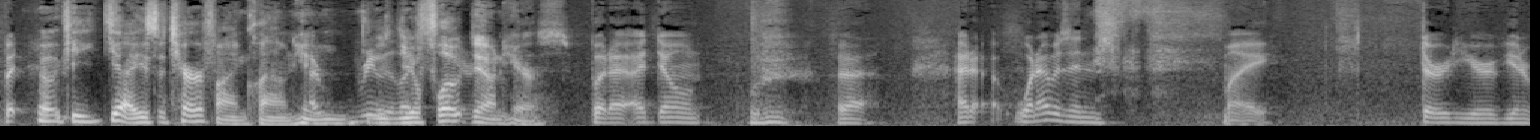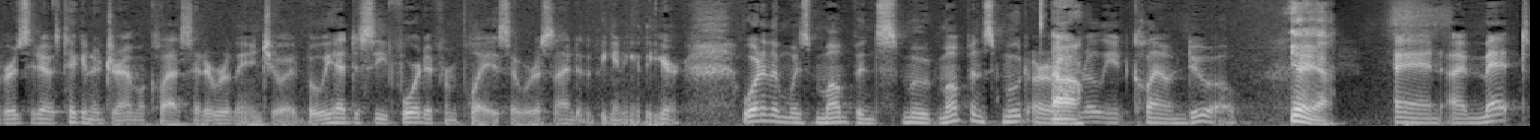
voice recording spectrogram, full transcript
But Okay, yeah, he's a terrifying clown. He, really you, like will float down here. but I, I don't. Uh, I don't- when I was in my third year of university, I was taking a drama class that I really enjoyed. But we had to see four different plays that were assigned at the beginning of the year. One of them was Mump and Smoot. Mump and Smoot are a Oh. brilliant clown duo, Yeah, yeah. and I met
